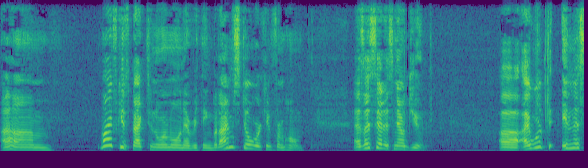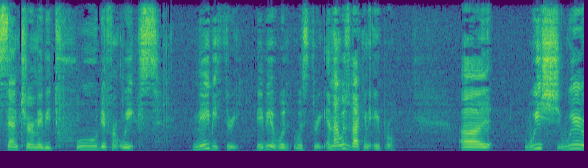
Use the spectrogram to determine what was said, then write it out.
Um, life gets back to normal and everything, but I'm still working from home. As I said, it's now June. Uh, I worked in the center maybe two different weeks maybe three. Maybe it was three, and that was back in April. Uh, we we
